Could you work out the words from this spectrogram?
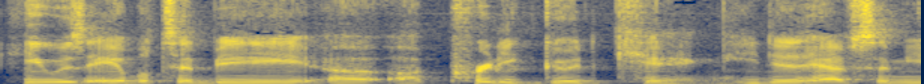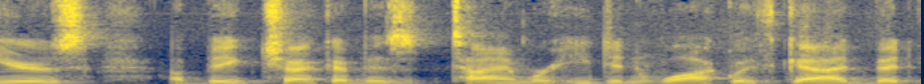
he was able to be a, a, pretty good king. He did have some years, a big chunk of his time where he didn't walk with God, but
